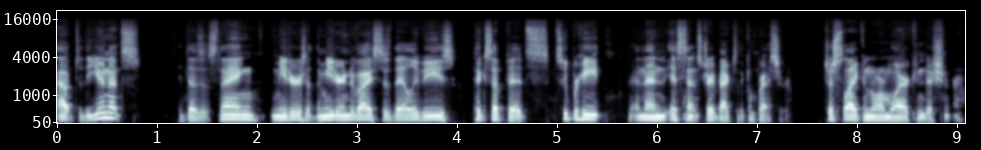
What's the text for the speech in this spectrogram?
out to the units. It does its thing, meters at the metering devices, the LEVs, picks up its superheat, and then it's sent straight back to the compressor, just like a normal air conditioner.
